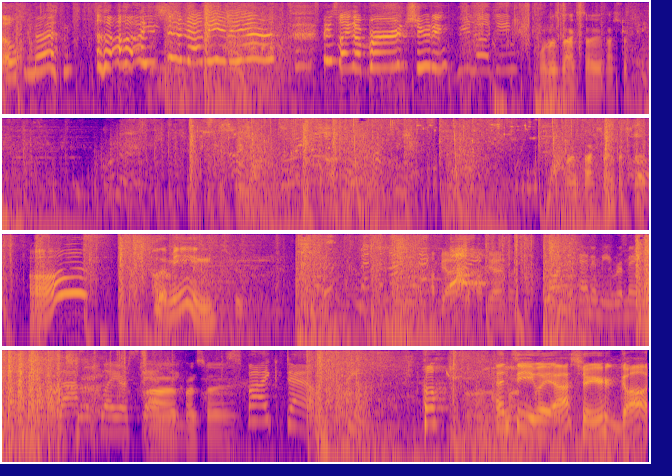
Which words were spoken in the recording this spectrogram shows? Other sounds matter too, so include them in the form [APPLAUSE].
open that. [LAUGHS] he shooting at me in the air. It's like a bird shooting. Reloading. One was backside, Esther. Backside, backside. Huh? What does that mean? I'm behind, I'm behind. One enemy remaining. Last player Uh, front side. Spike down. C. NT, wait, Asher, you're god.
